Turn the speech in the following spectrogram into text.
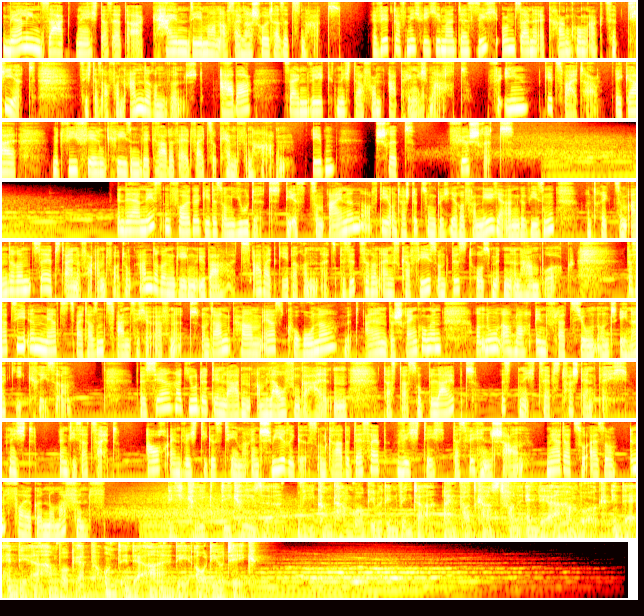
Merlin sagt nicht, dass er da keinen Dämon auf seiner Schulter sitzen hat. Er wirkt auf mich wie jemand, der sich und seine Erkrankung akzeptiert, sich das auch von anderen wünscht, aber seinen Weg nicht davon abhängig macht. Für ihn geht's weiter, egal mit wie vielen Krisen wir gerade weltweit zu kämpfen haben. Eben Schritt für Schritt. In der nächsten Folge geht es um Judith. Die ist zum einen auf die Unterstützung durch ihre Familie angewiesen und trägt zum anderen selbst eine Verantwortung anderen gegenüber, als Arbeitgeberin, als Besitzerin eines Cafés und Bistros mitten in Hamburg. Das hat sie im März 2020 eröffnet. Und dann kam erst Corona mit allen Beschränkungen und nun auch noch Inflation und Energiekrise. Bisher hat Judith den Laden am Laufen gehalten. Dass das so bleibt, ist nicht selbstverständlich. Nicht in dieser Zeit. Auch ein wichtiges Thema, ein schwieriges und gerade deshalb wichtig, dass wir hinschauen. Mehr dazu also in Folge Nummer 5. Ich krieg die Krise. Wie kommt Hamburg über den Winter? Ein Podcast von NDR Hamburg in der NDR Hamburg App und in der ARD Audiothek.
